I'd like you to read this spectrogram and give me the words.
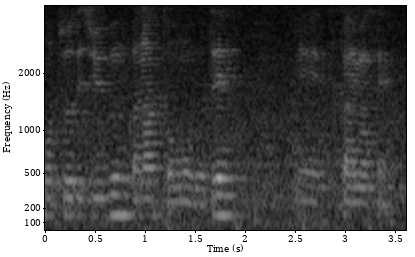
包丁で十分かなと思うので、えー使いません。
